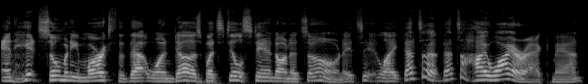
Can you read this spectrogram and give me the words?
and hit so many marks that that one does, but still stand on its own. It's like that's a that's a high wire act, man.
